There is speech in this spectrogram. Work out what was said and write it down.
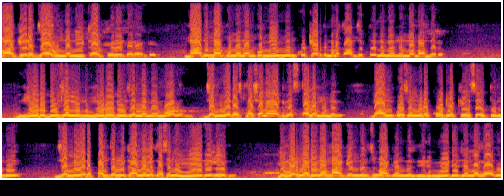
మాకేడ జాగు ఉందని ఈ కార్పొరేటర్ అంటాడు. మాది మాకున్నది అనుకో మేము మేము కొట్లాడుతున్న కాన్సెప్ట్ మేము ఉన్నాం అందరం. మూడు డివిజన్లు ఉంది మూడో డివిజన్లోనేమో జమ్మిగడ్డ శ్మశాన వాటిక స్థలం ఉన్నది. దానికోసం కూడా కోర్టులో కేసు అవుతుంది. జమ్మిగడ్డ పంతొమ్మిది కాలనీలకు అసలు ఏదీ లేదు. ఎవరిని అడిగినా మాకేం తెలుసు మాకేం తెలుసు. ఇది మీ డివిజన్లో కాదు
